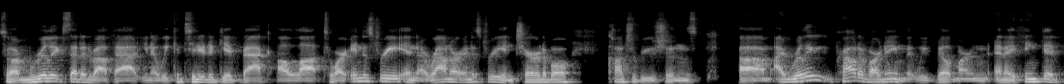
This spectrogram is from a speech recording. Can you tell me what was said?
So I'm really excited about that. You know, we continue to give back a lot to our industry and around our industry and charitable contributions. Um, I'm really proud of our name that we built, Martin. And I think that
